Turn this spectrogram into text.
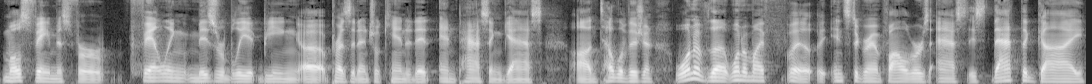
most famous for failing miserably at being a presidential candidate and passing gas on television. One of the one of my uh, Instagram followers asked, "Is that the guy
